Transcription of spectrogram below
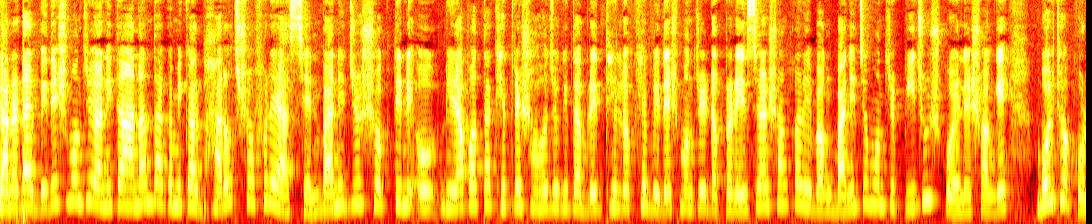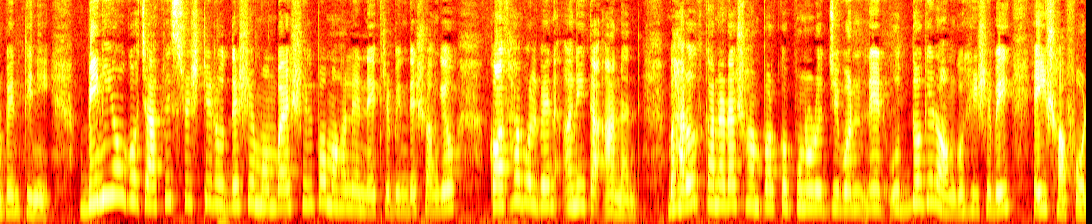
কানাডার বিদেশমন্ত্রী অনিতা আনন্দ আগামীকাল ভারত সফরে আসছেন। বাণিজ্য, শক্তি ও নিরাপত্তা ক্ষেত্রে সহযোগিতা বৃদ্ধির লক্ষ্যে বিদেশমন্ত্রী ড. এস. জয়শঙ্কর এবং বাণিজ্য মন্ত্রী পীযূষ গোয়েলের সঙ্গে বৈঠক করবেন তিনি। বিনিয়োগ ও চাকরি সৃষ্টির উদ্দেশ্যে মুম্বাইয়ের শিল্প মহলের নেতৃবৃন্দের সঙ্গেও কথা বলবেন অনিতা আনন্দ। ভারত কানাডা সম্পর্ক পুনরুজ্জীবনের উদ্যোগের অঙ্গ হিসেবেই এই সফর।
